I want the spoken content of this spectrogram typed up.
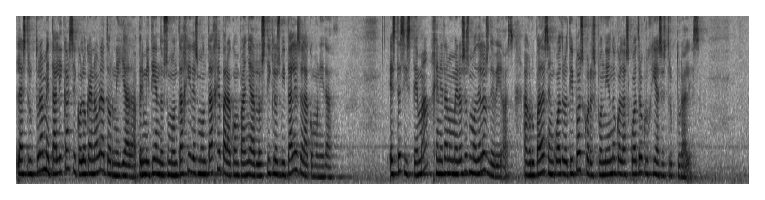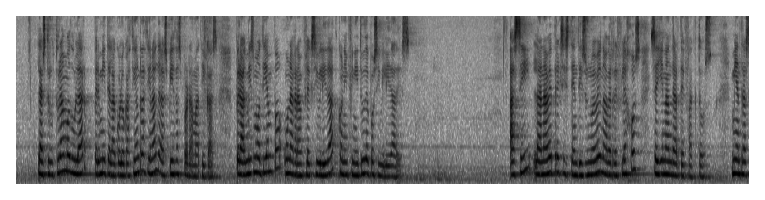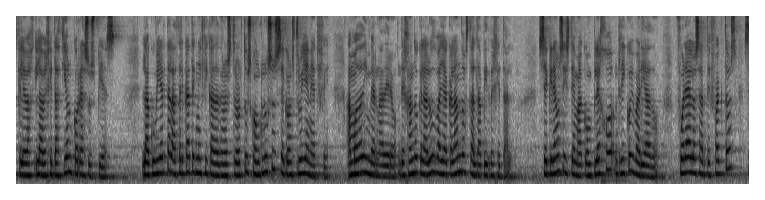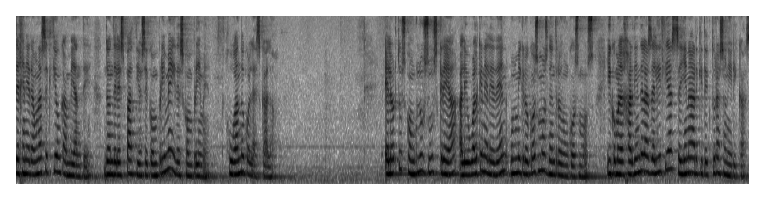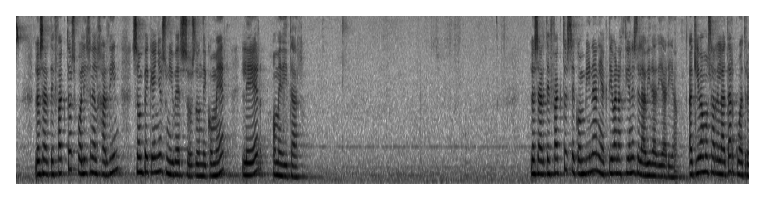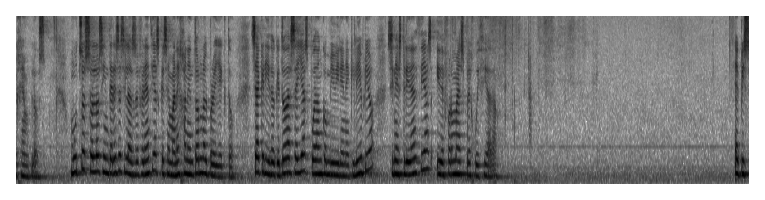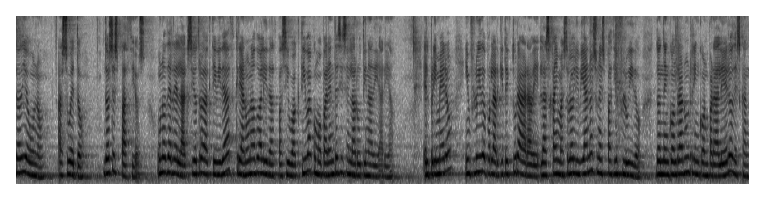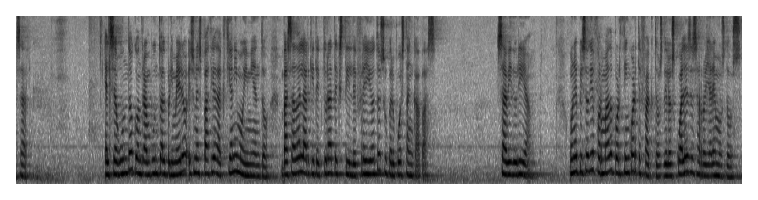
La estructura metálica se coloca en obra atornillada, permitiendo su montaje y desmontaje para acompañar los ciclos vitales de la comunidad. Este sistema genera numerosos modelos de vigas, agrupadas en cuatro tipos correspondiendo con las cuatro crujías estructurales. La estructura modular permite la colocación racional de las piezas programáticas, pero al mismo tiempo una gran flexibilidad con infinitud de posibilidades. Así, la nave preexistente y sus nueve naves reflejos se llenan de artefactos, mientras que la vegetación corre a sus pies. La cubierta, la cerca tecnificada de nuestro Hortus Conclusus, se construye en Edfe, a modo de invernadero, dejando que la luz vaya calando hasta el tapiz vegetal. Se crea un sistema complejo, rico y variado. Fuera de los artefactos se genera una sección cambiante, donde el espacio se comprime y descomprime, jugando con la escala. El Hortus Conclusus crea, al igual que en el Edén, un microcosmos dentro de un cosmos, y como en el Jardín de las Delicias se llena de arquitecturas oníricas. Los artefactos folies en el jardín son pequeños universos donde comer, leer o meditar. Los artefactos se combinan y activan acciones de la vida diaria. Aquí vamos a relatar cuatro ejemplos. Muchos son los intereses y las referencias que se manejan en torno al proyecto. Se ha querido que todas ellas puedan convivir en equilibrio, sin estridencias y de forma desprejuiciada. Episodio 1. Asueto. Dos espacios, uno de relax y otro de actividad, crean una dualidad pasivo-activa como paréntesis en la rutina diaria. El primero, influido por la arquitectura árabe, las jaimas solo liviano es un espacio fluido, donde encontrar un rincón para leer o descansar. El segundo, contrapunto al primero, es un espacio de acción y movimiento, basado en la arquitectura textil de Frey Otto superpuesta en capas. Sabiduría. Un episodio formado por cinco artefactos, de los cuales desarrollaremos dos.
